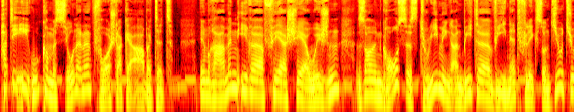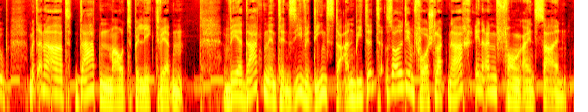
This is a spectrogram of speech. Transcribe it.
hat die EU-Kommission einen Vorschlag erarbeitet. Im Rahmen ihrer Fair Share Vision sollen große Streaming-Anbieter wie Netflix und YouTube mit einer Art Datenmaut belegt werden. Wer datenintensive Dienste anbietet, soll dem Vorschlag nach in einen Fonds einzahlen,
